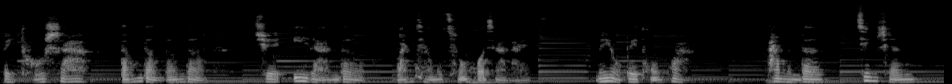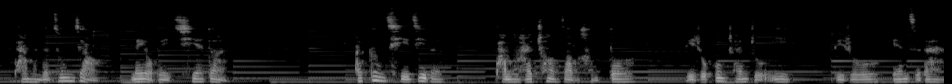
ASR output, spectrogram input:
被屠杀等等等等，却依然的顽强的存活下来。没有被同化，他们的精神、他们的宗教没有被切断，而更奇迹的，他们还创造了很多，比如共产主义，比如原子弹，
